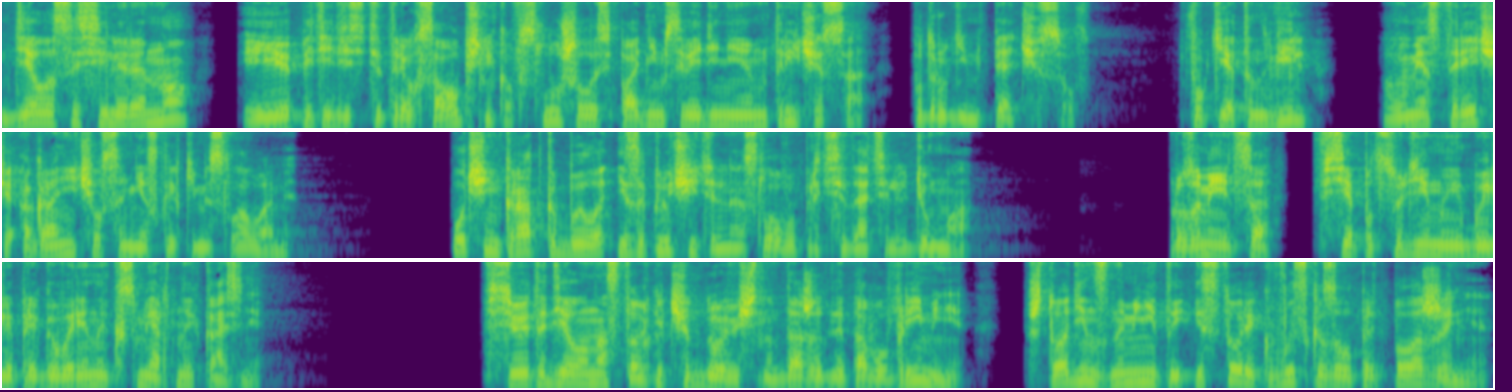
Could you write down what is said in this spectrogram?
Дело Сесили Рено и ее 53 сообщников слушалось по одним сведениям 3 часа, по другим 5 часов. Фукетенвиль вместо речи ограничился несколькими словами. Очень кратко было и заключительное слово председателя Дюма. Разумеется, все подсудимые были приговорены к смертной казни. Все это дело настолько чудовищно даже для того времени, что один знаменитый историк высказал предположение.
